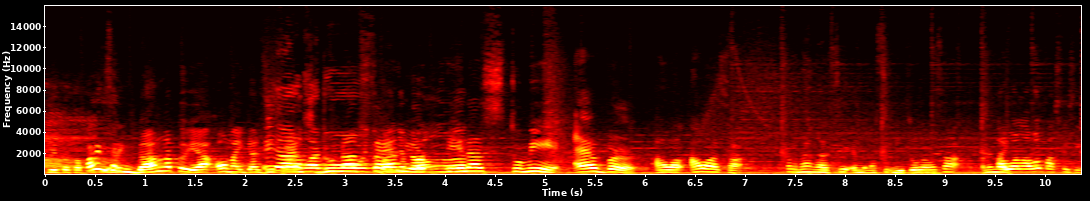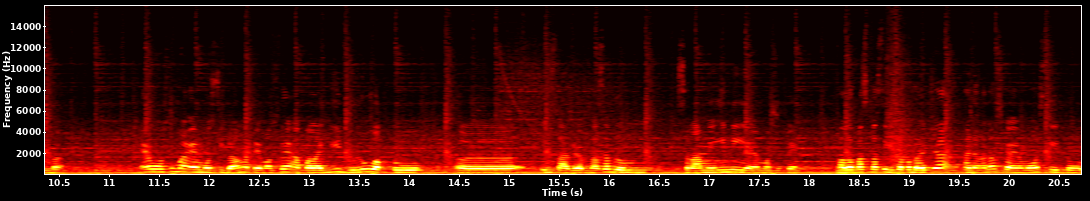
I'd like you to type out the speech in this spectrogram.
gitu tuh. Paling sering banget tuh ya. Oh my god, Iya, friends, do waduh, not itu send your banget. penis to me ever. Awal-awal sa, pernah nggak sih emosi gitu loh sa? Awal-awal pasti sih mbak emosi mah emosi banget ya maksudnya apalagi dulu waktu eh, Instagram Sasa belum serame ini ya maksudnya kalau Hmm. pas pasti bisa kebaca kadang-kadang suka emosi tuh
